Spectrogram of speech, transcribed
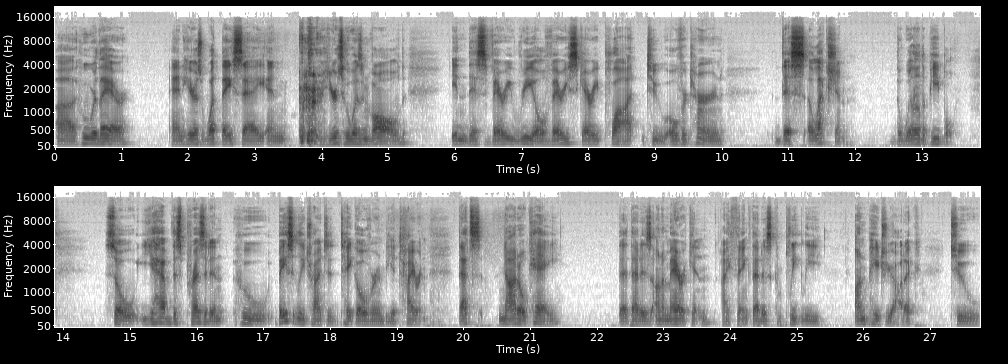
uh, who were there, and here's what they say, and here's who was involved in this very real, very scary plot to overturn this election, the will of the people. So you have this president who basically tried to take over and be a tyrant. That's not okay. That that is un-American, I think. That is completely unpatriotic to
